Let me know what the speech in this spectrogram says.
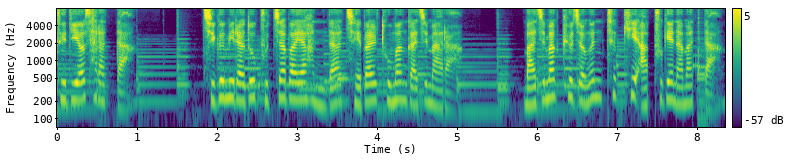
드디어 살았다. 지금이라도 붙잡아야 한다. 제발 도망가지 마라. 마지막 표정은 특히 아프게 남았다.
